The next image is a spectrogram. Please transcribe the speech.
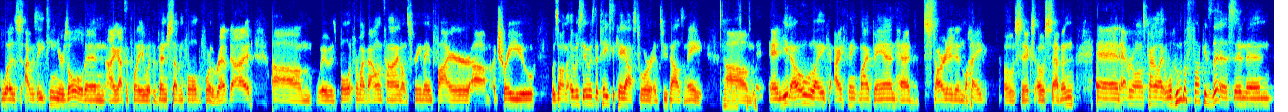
was I was 18 years old and I got to play with Avenged Sevenfold before the Rev died. Um, it was Bullet for My Valentine on Scream Aim Fire. Um, Atreyu was on, it was, it was the Taste of Chaos tour in 2008. Um, and you know, like I think my band had started in like 06, 07, and everyone was kind of like, well, who the fuck is this? And then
